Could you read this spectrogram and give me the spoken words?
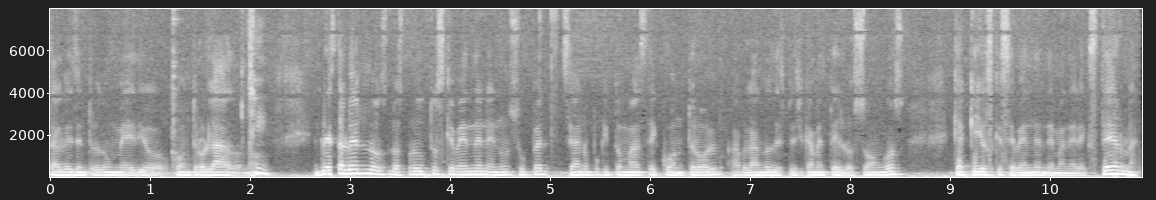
tal vez dentro de un medio controlado, ¿no? Entonces tal vez los, los productos que venden en un súper sean un poquito más de control, hablando de, específicamente de los hongos, que aquellos que se venden de manera externa.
